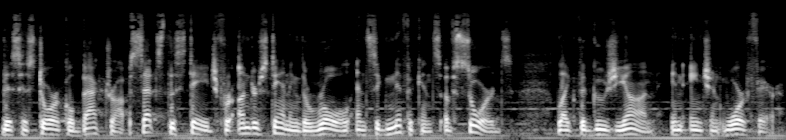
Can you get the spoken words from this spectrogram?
This historical backdrop sets the stage for understanding the role and significance of swords, like the Goujian in ancient warfare.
